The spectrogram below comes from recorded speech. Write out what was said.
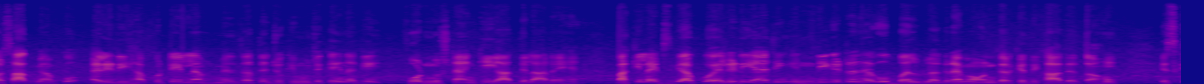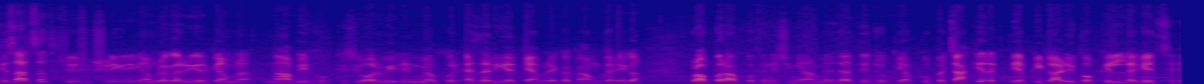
और साथ में आपको एलईडी आपको टेल लैंप मिल जाते हैं, जो कि मुझे कहीं ना कहीं फोर्ड मुस्टैंग की याद दिला रहे हैं। बाकी लाइट्स भी आपको एलईडी है आई थिंक इंडिकेटर है, वो बल्ब लग रहा है, मैं ऑन करके दिखा देता हूँ। इसके साथ साथ थ्री सिक्सटी डिग्री कैमरा का रियर कैमरा ना भी हो, किसी और वेरियंट में आपको एज अ रियर कैमरे का काम करेगा। प्रॉपर आपको फिनिशिंग यहाँ मिल जाती है, जो कि आपको बचा के रखती है आपकी गाड़ी को आपके लगेज से।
